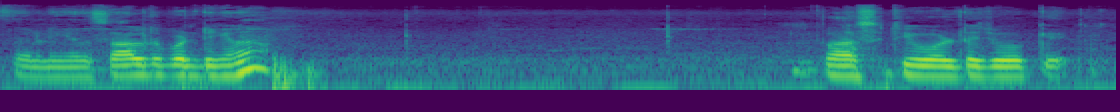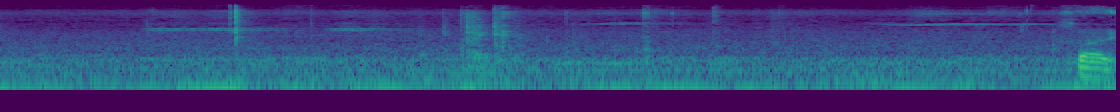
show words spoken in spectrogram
இதில் நீங்கள் இதை சால்ட்ரு பண்ணிட்டீங்கன்னா பாசிட்டிவ் வோல்டேஜ் ஓகே சாரி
